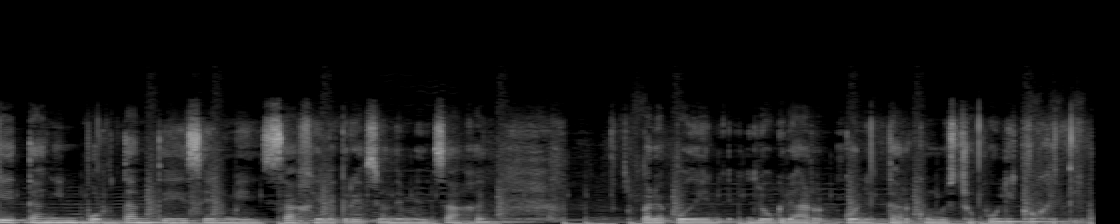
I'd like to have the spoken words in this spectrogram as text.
qué tan importante es el mensaje, la creación de mensaje para poder lograr conectar con nuestro público objetivo.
